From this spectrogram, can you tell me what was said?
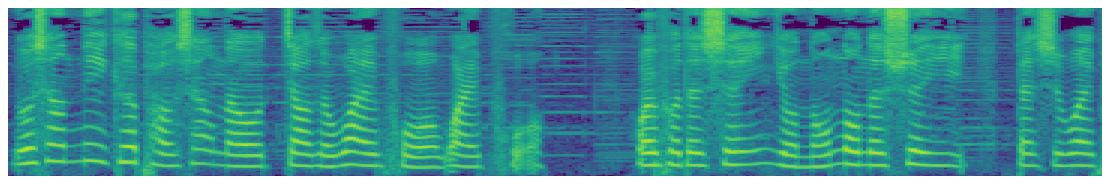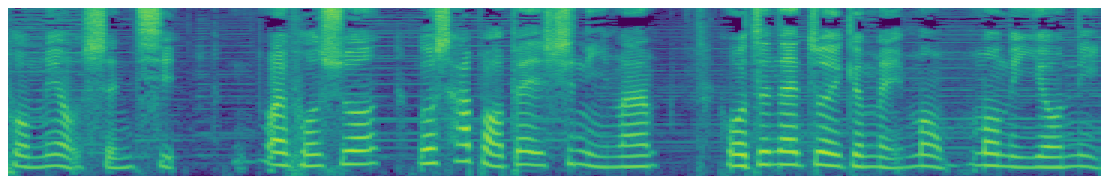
罗莎立刻跑上楼，叫着外婆：“外婆！”外婆的声音有浓浓的睡意，但是外婆没有生气。外婆说：“罗莎宝贝，是你吗？我正在做一个美梦，梦里有你。”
